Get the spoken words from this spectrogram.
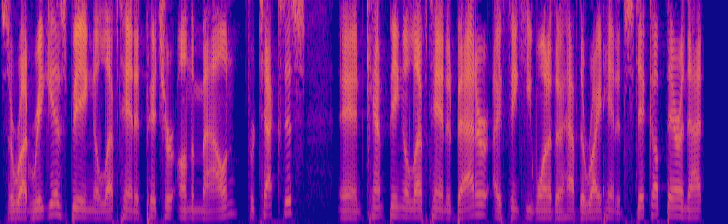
So Rodriguez being a left-handed pitcher on the mound for Texas, and Kemp being a left-handed batter, I think he wanted to have the right-handed stick up there in that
